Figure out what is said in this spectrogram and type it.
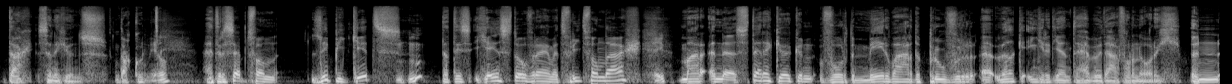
Dag Senneguns. Dag Corneel. Het recept van Lippy Kids, dat is geen stoverij met friet vandaag, Nee. maar een eh, sterrenkeuken voor de meerwaardeproever. Eh, welke ingrediënten hebben we daarvoor nodig? Een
